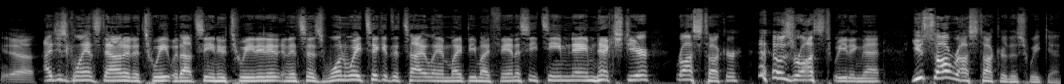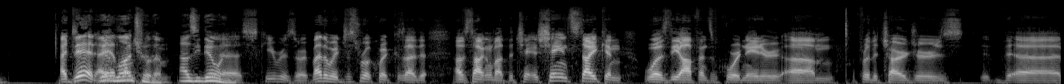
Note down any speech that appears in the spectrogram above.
Yeah. I just glanced down at a tweet without seeing who tweeted it, and it says one way ticket to Thailand might be my fantasy team name next year. Ross Tucker. it was Ross tweeting that. You saw Ross Tucker this weekend. I did. I had lunch lunch with him. him. How's he doing? At ski resort. By the way, just real quick because I, I was talking about the cha- Shane Steichen was the offensive coordinator um, for the Chargers uh,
